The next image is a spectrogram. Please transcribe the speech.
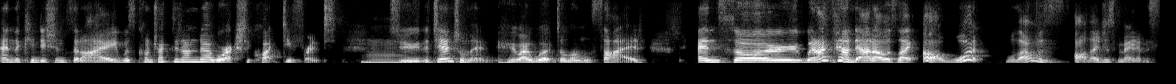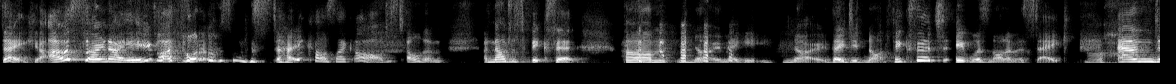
and the conditions that I was contracted under were actually quite different mm. to the gentleman who I worked alongside. And so when I found out, I was like, oh, what? Well, that was, oh, they just made a mistake. I was so naive. I thought it was a mistake. I was like, oh, I'll just tell them and they'll just fix it. Um, no, Maggie, no, they did not fix it. It was not a mistake. And,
